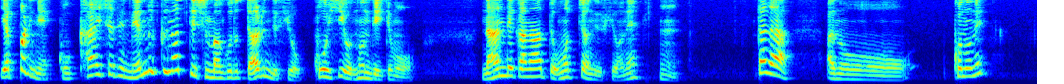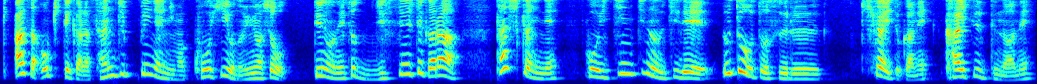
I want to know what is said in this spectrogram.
やっぱりね、こう会社で眠くなってしまうことってあるんですよ。コーヒーを飲んでいても。なんでかなって思っちゃうんですけどね。うん。ただ、あのーこのね、朝起きてから30分以内にまあコーヒーを飲みましょうっていうのをね、ちょっと実践してから、確かにね、こう一日のうちでうとうとする機会とかね、回数っていうのはね、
